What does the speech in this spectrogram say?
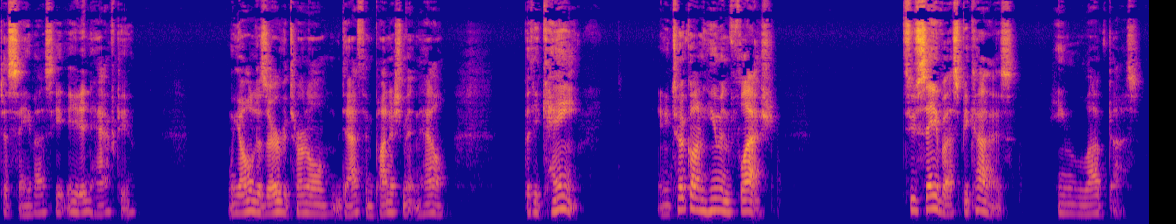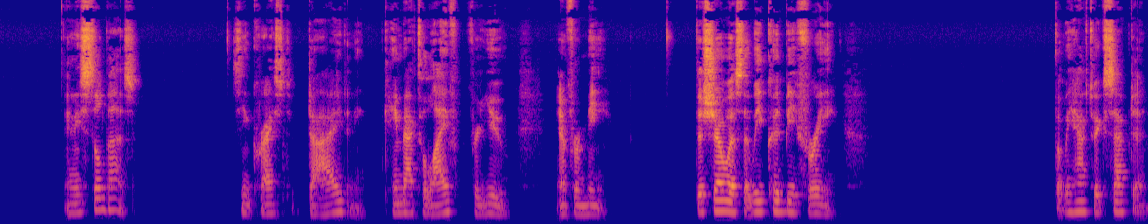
to save us? He, he didn't have to. We all deserve eternal death and punishment in hell. But He came and He took on human flesh to save us because He loved us. And He still does. See, Christ died and He came back to life for you and for me to show us that we could be free. But we have to accept it.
